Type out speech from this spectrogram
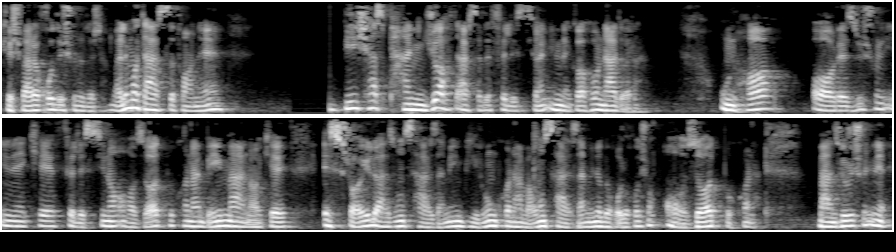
کشور خودشون رو داشتن. ولی متاسفانه بیش از پنجاه درصد فلسطینیان این نگاه رو ندارن. اونها آرزوشون اینه که فلسطین رو آزاد بکنن به این معنا که اسرائیل رو از اون سرزمین بیرون کنن و اون سرزمین رو به قول خودشون آزاد بکنن. منظورشون اینه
